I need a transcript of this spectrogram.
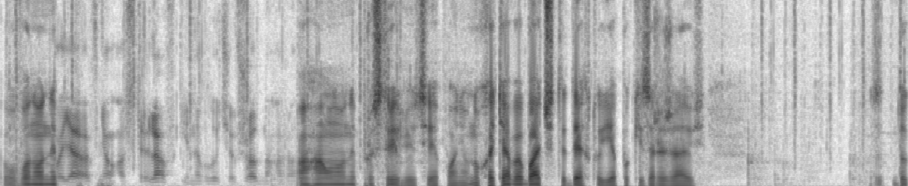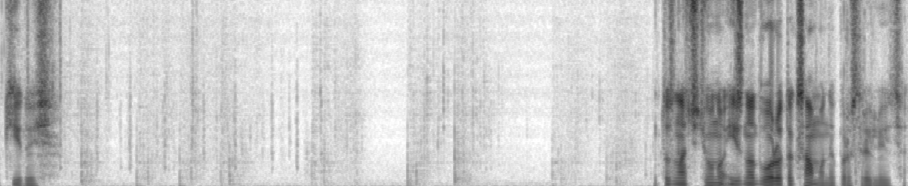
Воно не. Бо я в нього стріляв і не влучив жодного разу. Ага, воно не прострілюється, я поняв. Ну хоча б бачите, де хто є, поки заряджаюсь. Докидуюсь. То значить воно із надвору так само не прострілюється.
